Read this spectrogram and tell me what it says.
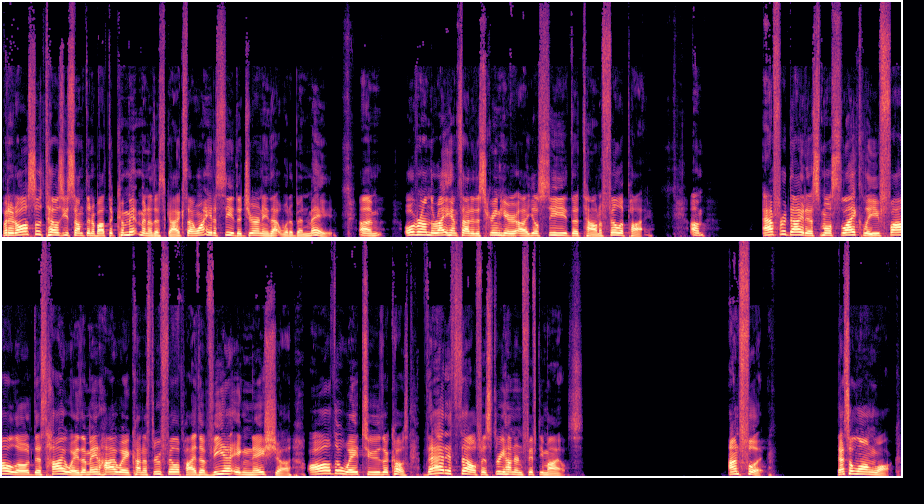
But it also tells you something about the commitment of this guy, because I want you to see the journey that would have been made. Um, over on the right hand side of the screen here, uh, you'll see the town of Philippi. Um, Epaphroditus most likely followed this highway, the main highway kind of through Philippi, the Via Egnatia, all the way to the coast. That itself is 350 miles on foot. That's a long walk.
